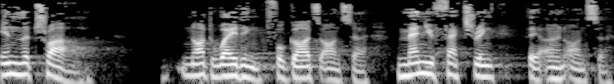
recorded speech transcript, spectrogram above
in the trial, not waiting for God's answer, manufacturing their own answer.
